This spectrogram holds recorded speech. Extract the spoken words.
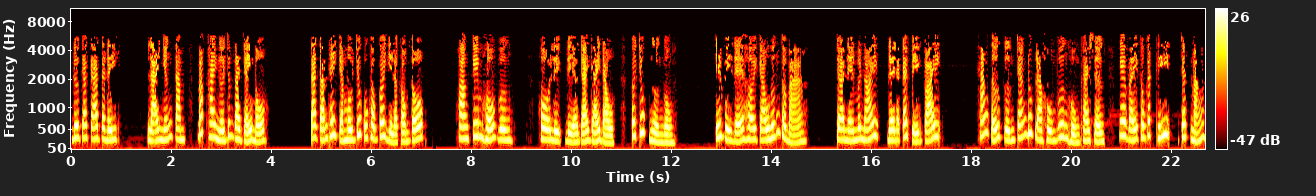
đưa ca ca ta đi. Lại nhẫn tâm, bắt hai người chúng ta chạy bộ. Ta cảm thấy chậm một chút cũng không có gì là không tốt. Hoàng Kim Hổ Vương, Hồ Liệt Địa gãi gãi đầu, có chút ngượng ngùng. Chỉ vì đệ hơi cao hứng thôi mà. Cho nên mới nói, đây là cái phiền toái. Hán tử cường trắng đúc là hùng vương hùng khai sơn, nghe vậy không cách khí, trách mắng.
